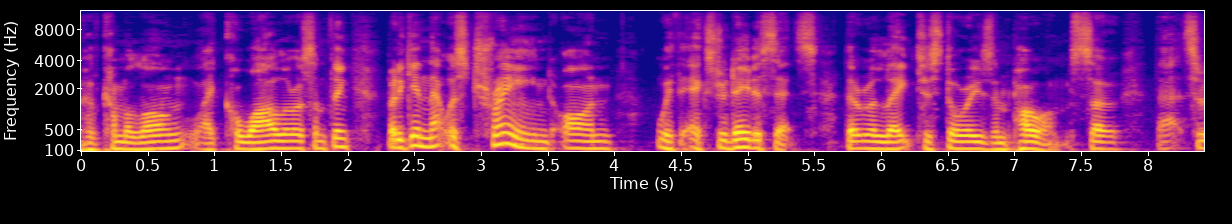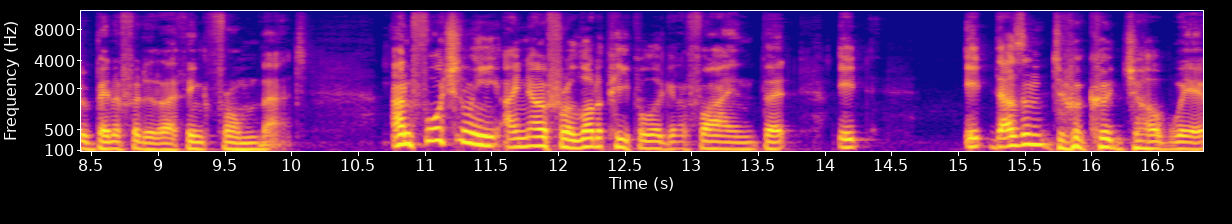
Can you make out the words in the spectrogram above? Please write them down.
have come along, like Koala or something. But again, that was trained on with extra data sets that relate to stories and poems. So that sort of benefited, I think, from that. Unfortunately, I know for a lot of people are going to find that it it doesn't do a good job where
